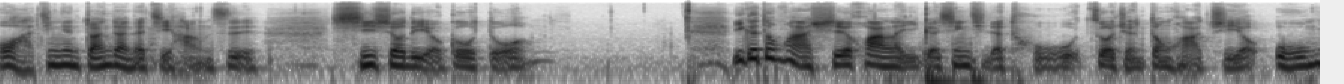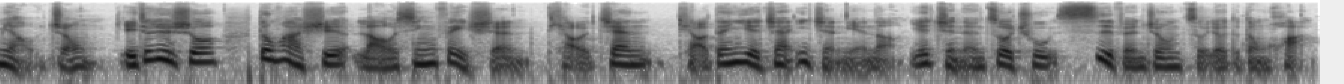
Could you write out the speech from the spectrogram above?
哇，今天短短的几行字，吸收的有够多。一个动画师画了一个星期的图，做成动画只有五秒钟。也就是说，动画师劳心费神，挑战挑灯夜战一整年呢，也只能做出四分钟左右的动画。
